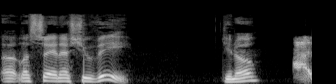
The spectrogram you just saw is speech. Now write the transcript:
uh, let's say, an SUV? Do you know? I,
